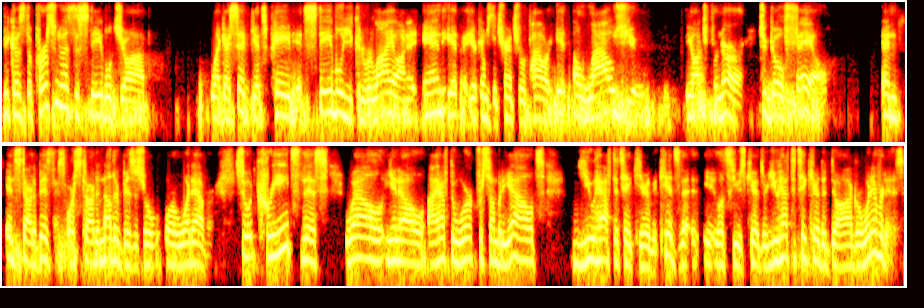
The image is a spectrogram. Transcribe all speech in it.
because the person who has the stable job, like I said, gets paid, it's stable, you can rely on it, and it, here comes the transfer of power, it allows you, the entrepreneur, to go fail and and start a business or start another business or or whatever. So it creates this well you know i have to work for somebody else. You have to take care of the kids that let's use kids or you have to take care of the dog or whatever it is.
